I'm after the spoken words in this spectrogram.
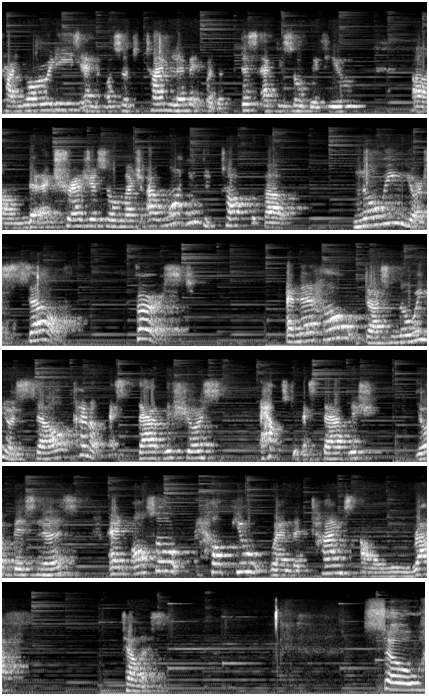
priorities and also the time limit for the, this episode with you um, that I treasure so much. I want you to talk about knowing yourself first. And then how does knowing yourself kind of establish yours helps to establish your business and also help you when the times are rough? Tell us. So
